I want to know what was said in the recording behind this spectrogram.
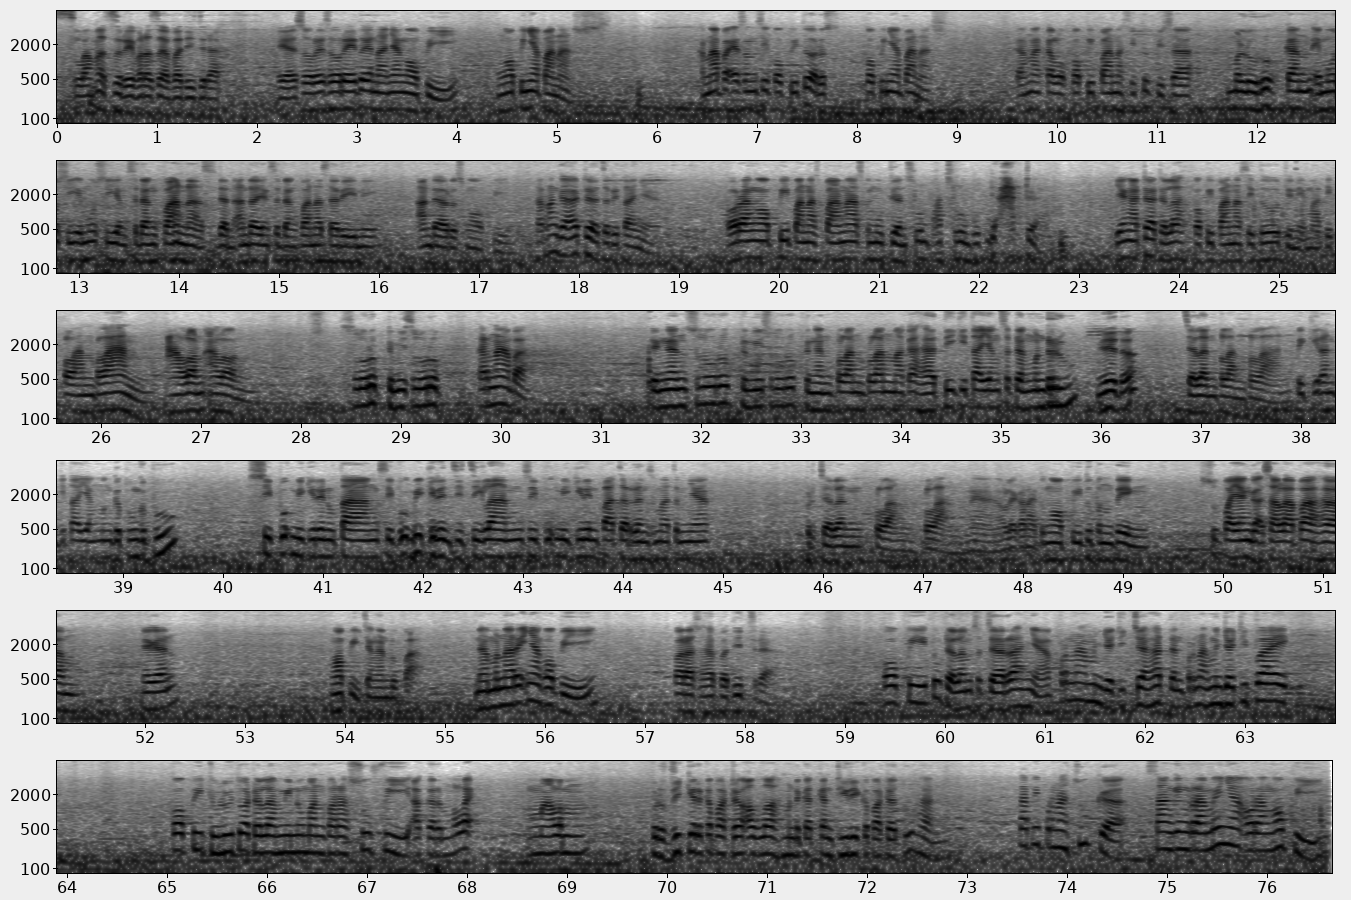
selamat sore para sahabat hijrah. Ya, sore-sore itu enaknya ngopi, ngopinya panas. Kenapa esensi kopi itu harus kopinya panas? Karena kalau kopi panas itu bisa meluruhkan emosi-emosi yang sedang panas dan Anda yang sedang panas hari ini, Anda harus ngopi. Karena nggak ada ceritanya. Orang ngopi panas-panas kemudian selumpat-selumput, nggak ada. Yang ada adalah kopi panas itu dinikmati pelan-pelan, alon-alon. Seluruh demi seluruh. Karena apa? Dengan seluruh demi seluruh dengan pelan-pelan maka hati kita yang sedang menderu, gitu, jalan pelan-pelan. Pikiran kita yang menggebu-gebu, sibuk mikirin utang, sibuk mikirin cicilan, sibuk mikirin pacar dan semacamnya berjalan pelan-pelan. Nah, oleh karena itu ngopi itu penting supaya nggak salah paham, ya kan? Ngopi jangan lupa. Nah, menariknya kopi, para sahabat hijrah, kopi itu dalam sejarahnya pernah menjadi jahat dan pernah menjadi baik. Kopi dulu itu adalah minuman para sufi agar melek malam berzikir kepada Allah, mendekatkan diri kepada Tuhan. Tapi pernah juga saking ramenya orang ngopi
